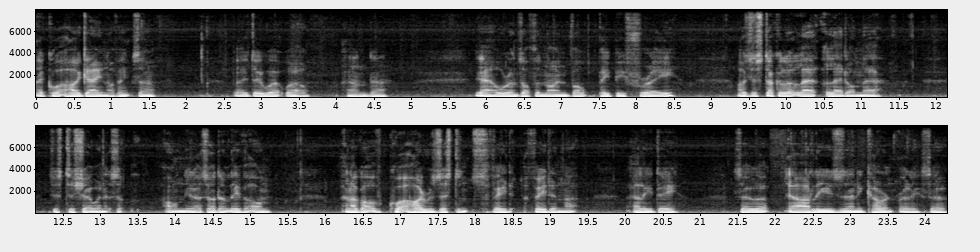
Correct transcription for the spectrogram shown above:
they're quite high gain I think so, they do work well, and uh, yeah, all runs off the nine volt PP3. I just stuck a little lead on there, just to show when it's on, you know, so I don't leave it on. And I got a, quite a high resistance feed feed in that LED, so uh, it hardly uses any current really. So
